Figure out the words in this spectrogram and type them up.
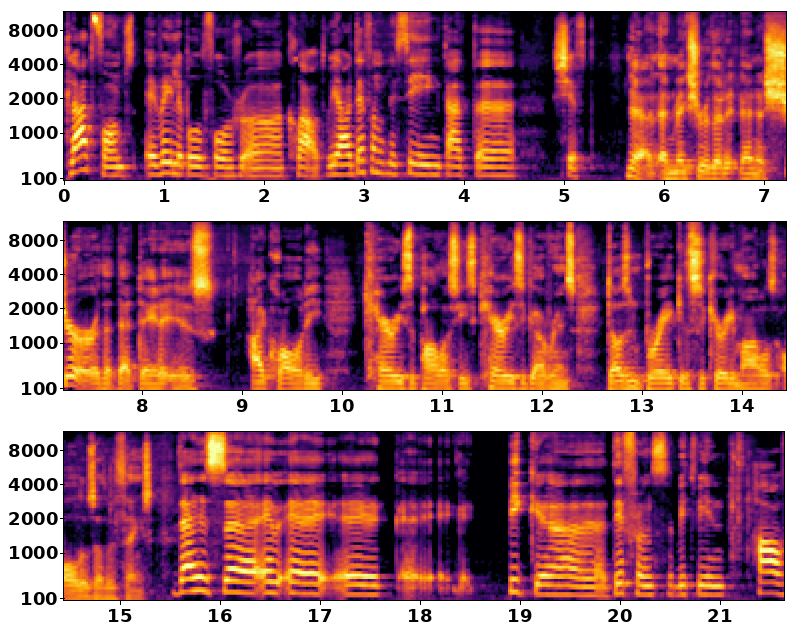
platforms available for uh, cloud. We are definitely seeing that uh, shift. Yeah, and make sure that it, and assure that that data is high quality, carries the policies, carries the governance, doesn't break the security models, all those other things. That is uh, a, a, a, big uh, difference between how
